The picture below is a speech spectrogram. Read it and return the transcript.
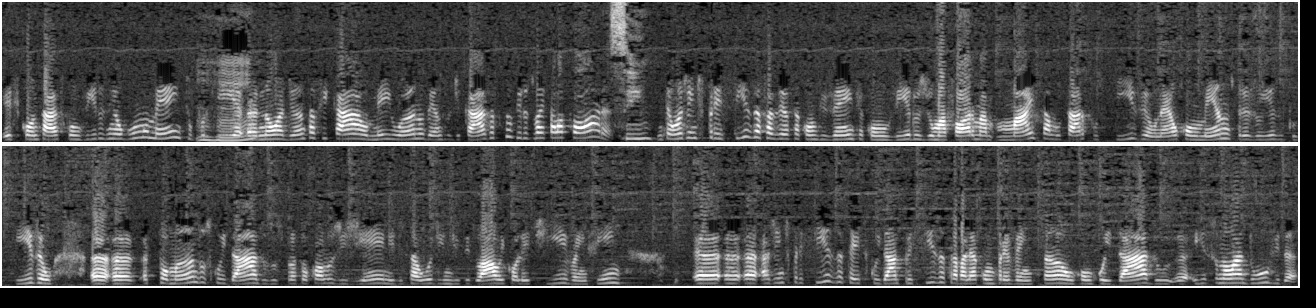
esse contato com o vírus em algum momento, porque uhum. Eh, não adianta ficar meio ano dentro de casa, porque o vírus vai estar lá fora. Sim. Então a gente precisa fazer essa convivência com o vírus de uma forma mais salutar possível, né, ou com menos prejuízo possível, uh, uh, tomando os cuidados, os protocolos de higiene, de saúde individual e coletiva, enfim. Uh, a gente precisa ter esse cuidado, precisa trabalhar com prevenção, com cuidado, isso não há dúvida.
